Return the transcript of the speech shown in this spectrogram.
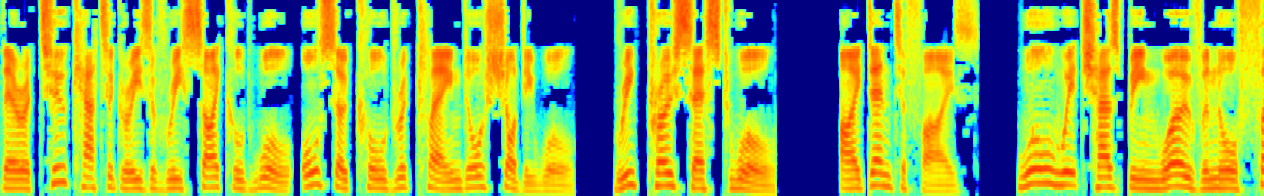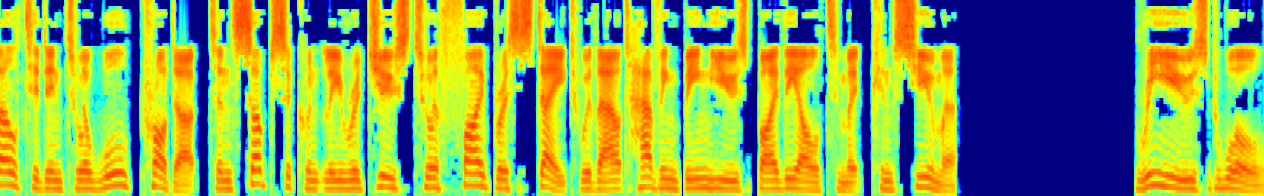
There are two categories of recycled wool also called reclaimed or shoddy wool, reprocessed wool, identifies wool which has been woven or felted into a wool product and subsequently reduced to a fibrous state without having been used by the ultimate consumer. Reused wool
